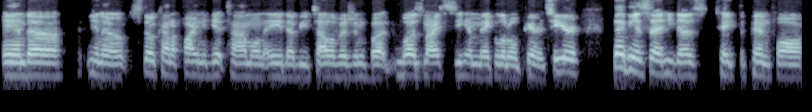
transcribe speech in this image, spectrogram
And, uh, you know, still kind of fighting to get time on AEW television, but was nice to see him make a little appearance here. That being said, he does take the pinfall.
